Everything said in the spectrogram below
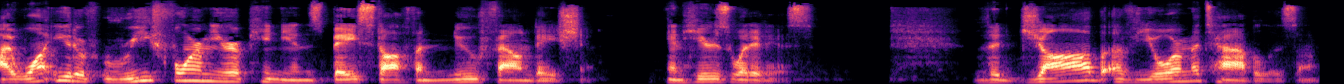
I want you to reform your opinions based off a new foundation. And here's what it is. The job of your metabolism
